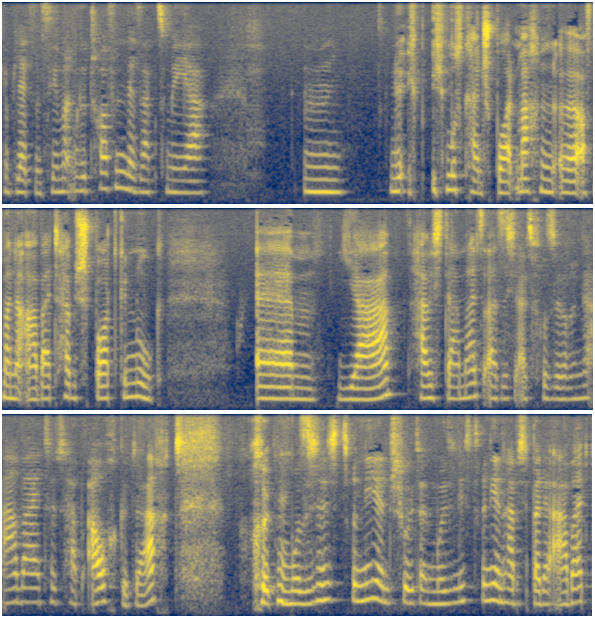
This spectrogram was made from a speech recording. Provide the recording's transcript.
Ich habe letztens jemanden getroffen, der sagt zu mir, ja, mh, mm, ne, ich, ich, muss keinen Sport machen, äh, auf meiner Arbeit habe ich Sport genug. Ähm, ja, habe ich damals, als ich als Friseurin gearbeitet habe, auch gedacht. Rücken muss ich nicht trainieren, Schultern muss ich nicht trainieren. Habe ich bei der Arbeit,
